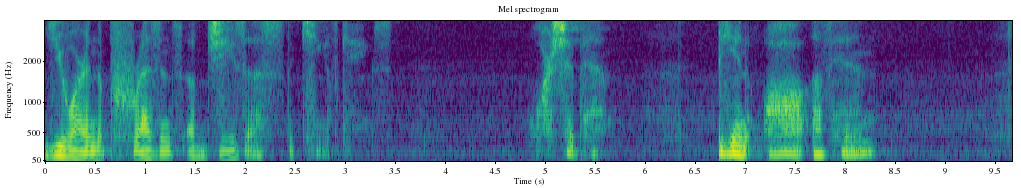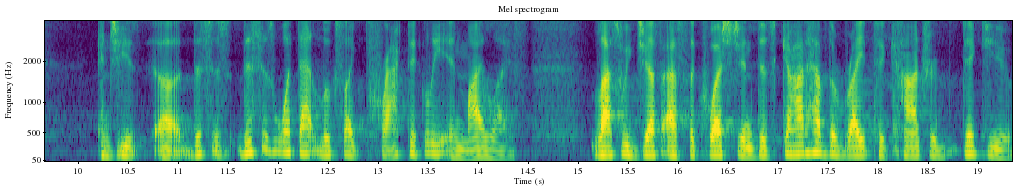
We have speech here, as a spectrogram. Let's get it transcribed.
You are in the presence of Jesus, the King of Kings. Worship him, be in awe of him. And Jesus, uh, this, is, this is what that looks like practically in my life. Last week, Jeff asked the question Does God have the right to contradict you?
